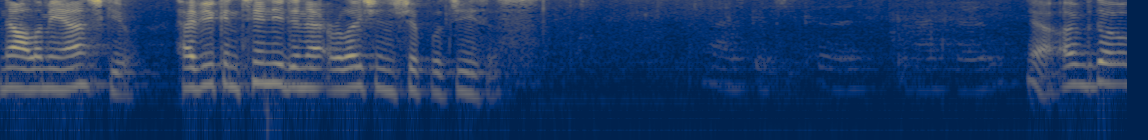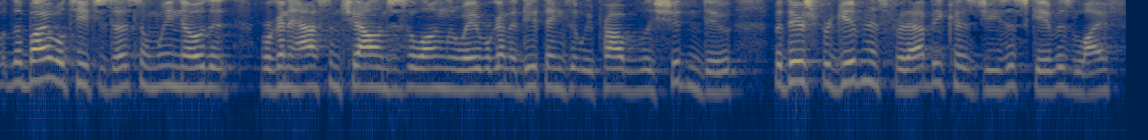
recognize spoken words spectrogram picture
Now, let me ask you have you continued in that relationship with Jesus? Yeah, um, the, the Bible teaches us, and we know that we're going to have some challenges along the way. We're going to do things that we probably shouldn't do. But there's forgiveness for that because Jesus gave his life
